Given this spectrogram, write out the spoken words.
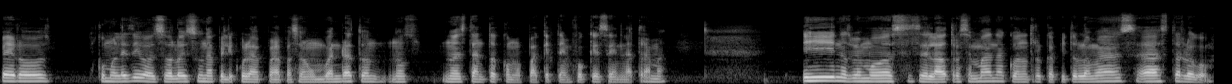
pero como les digo, solo es una película para pasar un buen rato, no, no es tanto como para que te enfoques en la trama. Y nos vemos la otra semana con otro capítulo más. Hasta luego.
